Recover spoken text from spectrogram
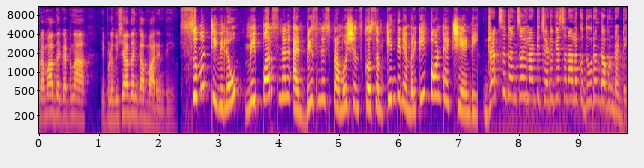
ప్రమాద ఘటన ఇప్పుడు విషాదంగా మారింది. సుమన్ టీవీలో మీ పర్సనల్ అండ్ బిజినెస్ ప్రమోషన్స్ కోసం కింది నెంబర్కి కాంటాక్ట్ చేయండి. డ్రగ్స్ గంజాయి లాంటి చెడు వ్యసనాలకు దూరంగా ఉండండి.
